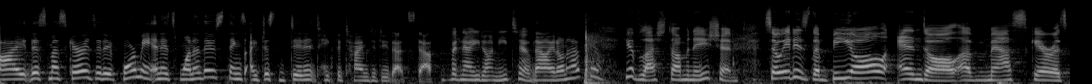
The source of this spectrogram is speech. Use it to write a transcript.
I, this mascara did it for me. And it's one of those things I just didn't take the time to do that step. But now you don't need to. Now I don't have to. You have lash domination. So it is the be all end all of mascaras.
